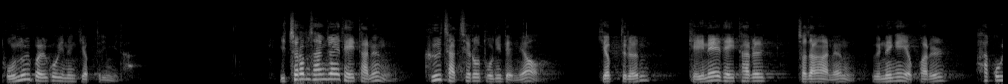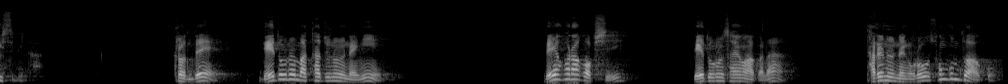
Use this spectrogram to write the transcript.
돈을 벌고 있는 기업들입니다. 이처럼 사용자의 데이터는 그 자체로 돈이 되며 기업들은 개인의 데이터를 저장하는 은행의 역할을 하고 있습니다. 그런데 내 돈을 맡아주는 은행이 내 허락 없이 내 돈을 사용하거나 다른 은행으로 송금도 하고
